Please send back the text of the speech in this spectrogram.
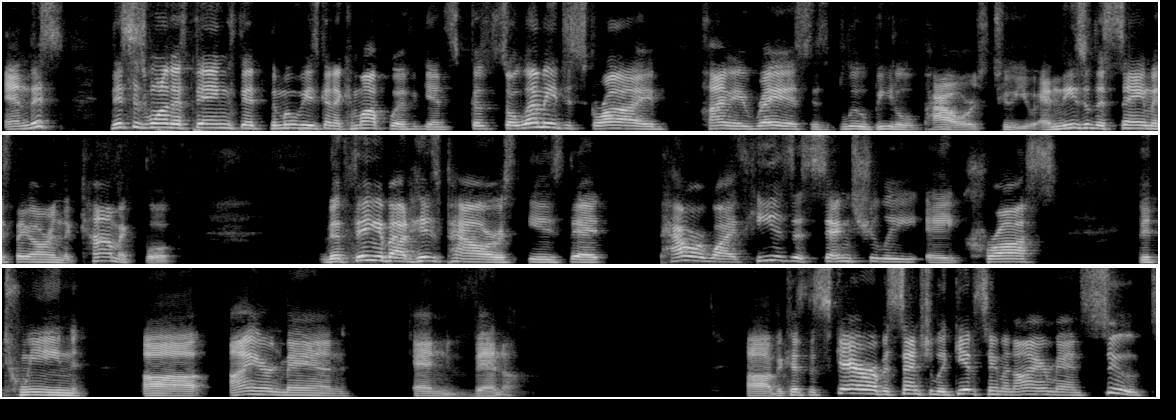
And this this is one of the things that the movie is going to come up with against. Because so let me describe Jaime Reyes's Blue Beetle powers to you, and these are the same as they are in the comic book. The thing about his powers is that power wise, he is essentially a cross between uh, Iron Man and Venom. Uh, because the Scarab essentially gives him an Iron Man suit,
